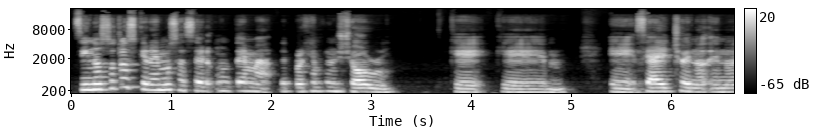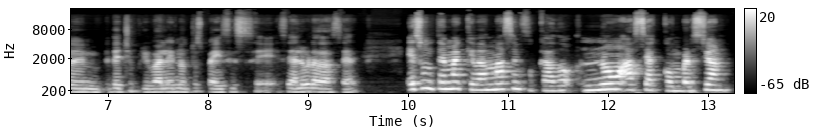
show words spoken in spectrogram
Si nosotros queremos hacer un tema de, por ejemplo, un showroom que, eh, se ha hecho, en, de hecho, privado en otros países se ha logrado hacer, es un tema que va más enfocado no hacia conversión,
